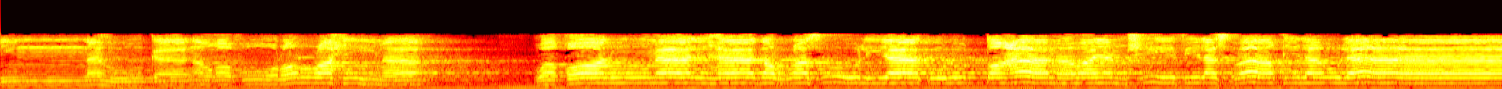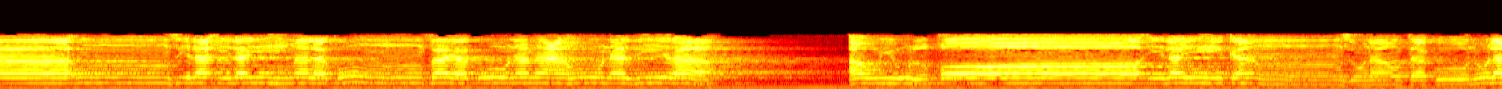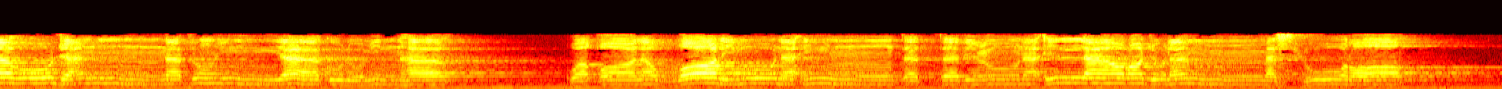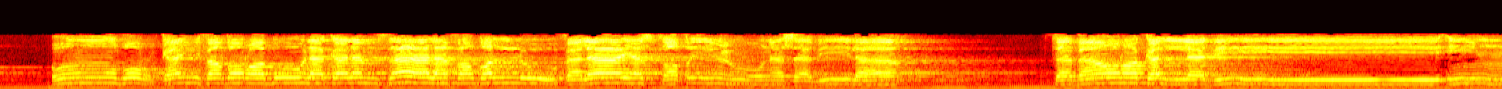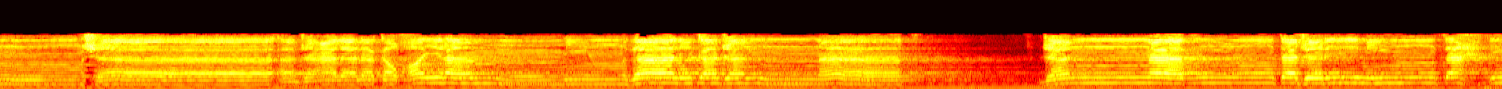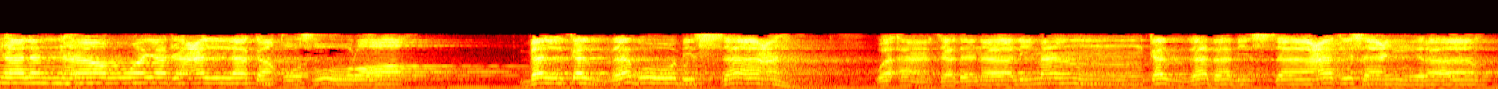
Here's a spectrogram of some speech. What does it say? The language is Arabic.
إنه كان غفورا رحيما وقالوا ما لهذا الرسول يأكل الطعام ويمشي في الأسواق لولا أنزل إليه ملك فيكون معه نذيرا أو يلقى إليه كنز أو تكون له جنة يأكل منها. وقال الظالمون إن تتبعون إلا رجلا مسحورا. انظر كيف ضربوا لك الأمثال فضلوا فلا يستطيعون سبيلا. تبارك الذي شاء جعل لك خيرا من ذلك جنات جنات تجري من تحتها الأنهار ويجعل لك قصورا. بل كذبوا بالساعة وأعتدنا لمن كذب بالساعة سعيرا.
